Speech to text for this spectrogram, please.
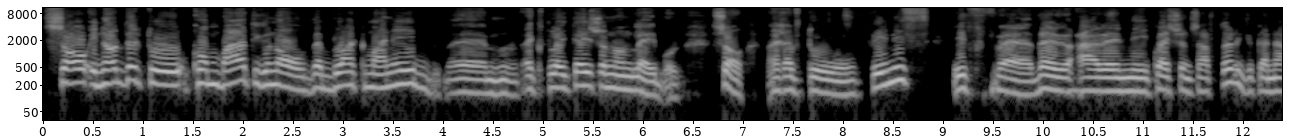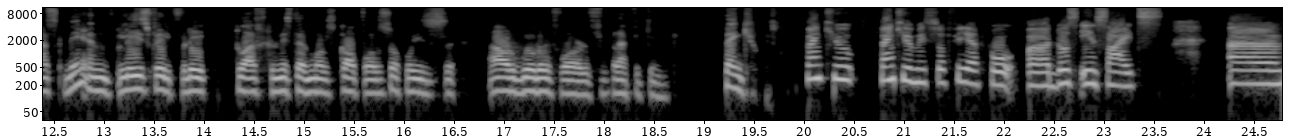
So in order to combat, you know, the black money um, exploitation on labor. So I have to finish. If uh, there are any questions after, you can ask me, and please feel free to ask Mr. Moskoff also, who is our guru for trafficking. Thank you. Thank you. Thank you, Ms. Sophia, for uh, those insights. Uh,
